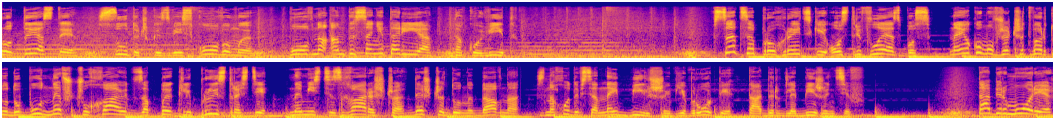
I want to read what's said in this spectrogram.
Протести, сутички з військовими, повна антисанітарія та ковід. Все це про грецький острів Лесбос, на якому вже четверту добу не вщухають запеклі пристрасті на місці згарища, де ще донедавна знаходився найбільший в Європі табір для біженців. Табір морі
